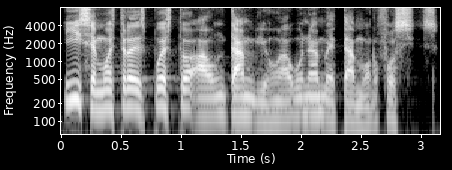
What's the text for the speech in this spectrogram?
y se muestra dispuesto a un cambio, a una metamorfosis.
